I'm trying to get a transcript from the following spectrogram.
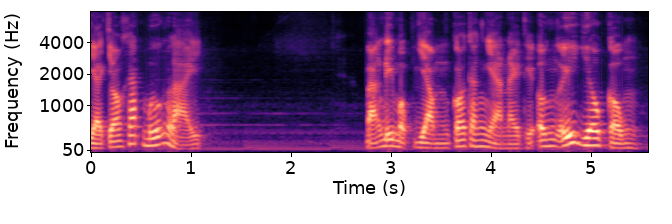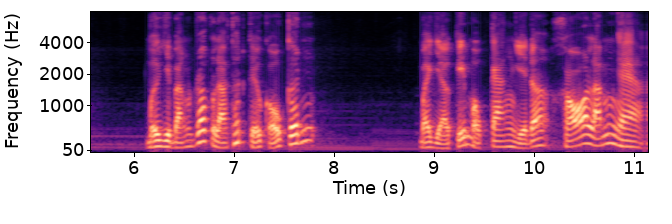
Và cho khách mướn lại. Bạn đi một vòng coi căn nhà này thì ưng ý vô cùng. Bởi vì bạn rất là thích kiểu cổ kính. Bây giờ kiếm một căn gì đó khó lắm nha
